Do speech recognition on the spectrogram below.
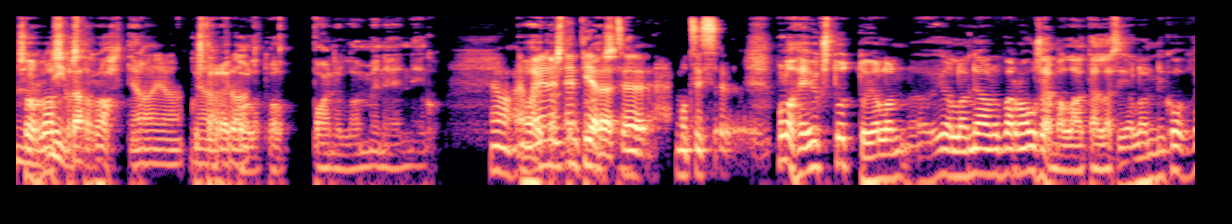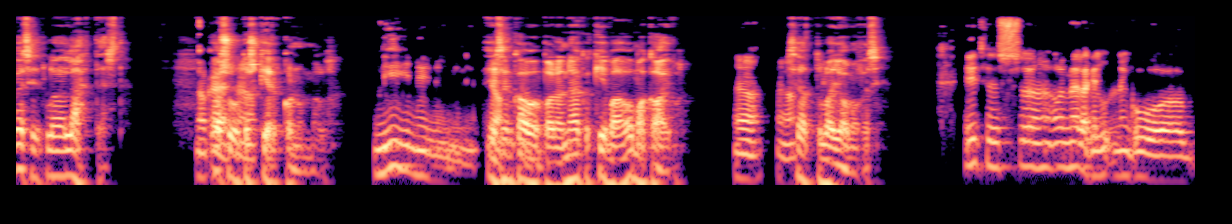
se on mm, raskasta niinpä. rahtia, joo, joo, kun sitä joo, rekoilla tuolla painellaan menee. Niin kuin. Joo, en, en, en tiedä, että se, mutta siis... Mulla on hei yksi tuttu, jolloin, jolloin ne on varmaan useammalla on tällaisia, jolloin niin vesi tulee lähteestä. Okay, Asuu tuossa kirkkonummella. Niin, niin, niin. niin. Ei joo. sen kauempana, ne aika kiva oma kaivo. Joo, joo. Sieltä tulee juomavesi. Itse asiassa oli meilläkin niin kuin,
